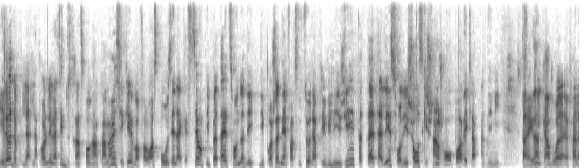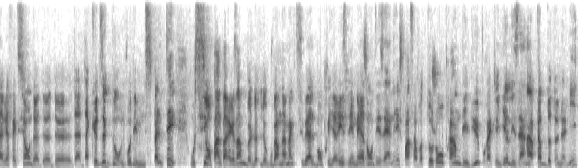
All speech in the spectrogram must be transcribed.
Et là, le- la, la problématique du transport en commun, c'est qu'il va falloir se poser la question, puis peut-être, si on a des, des projets d'infrastructure à privilégier, peut-être aller sur les choses qui changeront pas avec la pandémie. Par exemple, quand on doit faire la réflexion d'aqueducs au niveau des municipalités, ou si on parle, par exemple, le, le gouvernement actuel, bon, priorise les maisons des aînés, je pense que ça va toujours prendre des lieux pour accueillir les aînés en perte d'autonomie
